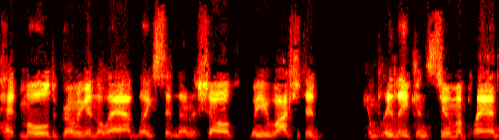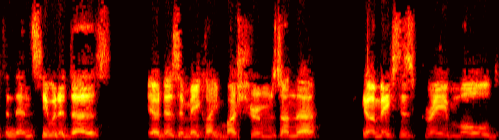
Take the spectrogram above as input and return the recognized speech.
pet mold growing in the lab, like sitting on the shelf where you watched it completely consume a plant and then see what it does? You know, does it make like mushrooms on the you know, it makes this gray mold,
